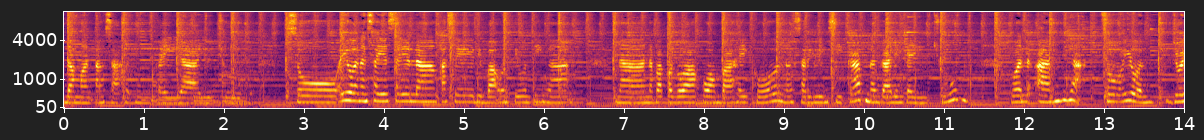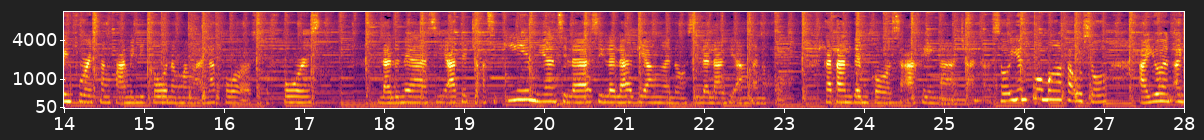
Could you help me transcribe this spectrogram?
the month ang sahod kay uh, YouTube. So, ayun, ang saya-saya lang kasi, di ba, unti-unti nga na napapagawa ko ang bahay ko ng sariling sikap na galing kay YouTube. Wala, ah, hindi nga. So, ayun, join force ng family ko, ng mga anak ko, of course, lalo na si ate tsaka si Kim yan sila sila lagi ang ano sila lagi ang ano ko katandem ko sa aking uh, channel. So yun po mga kauso. Ayun ag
